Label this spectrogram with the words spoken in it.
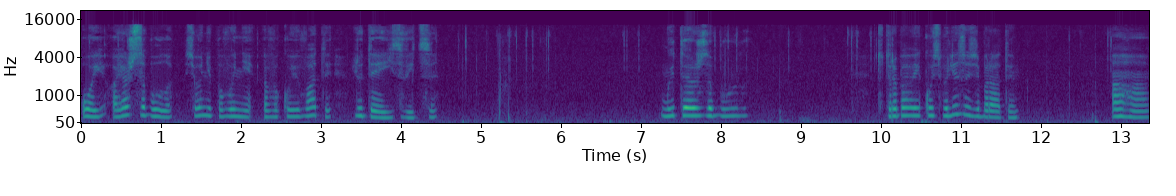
Ой, а я ж забула. Сьогодні повинні евакуювати людей звідси. Ми теж забули. То треба якусь валізу зібрати. Ага.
